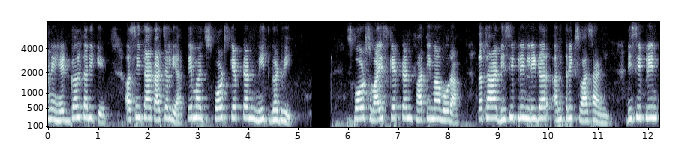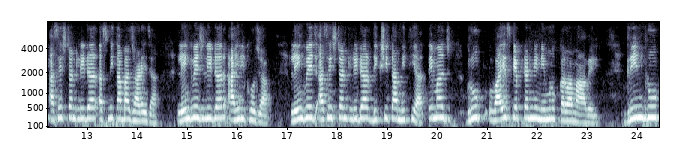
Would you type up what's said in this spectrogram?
અને હેડ ગર્લ તરીકે અસિતા કાચલિયા તેમજ sports captain Meet Gadhvi. Sports vice captain Fatima Vora તથા discipline leader Antariksh Vasani. Discipline assistant leader Asmitaba Jadeja. Language leader Aahil Khoja. Language assistant leader Dikshita Mithiya તેમજ ગ્રુપ વાઇસ કેપ્ટનની નિમણૂક કરવામાં આવેલ. ગ્રીન ગ્રુપ,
